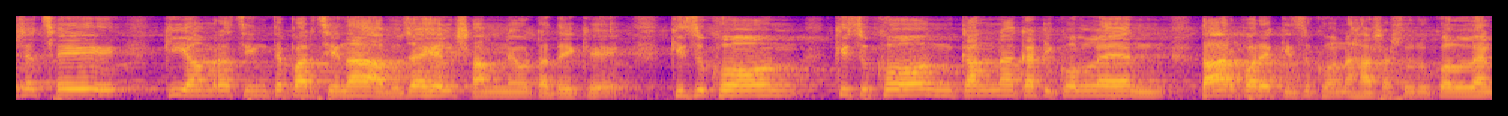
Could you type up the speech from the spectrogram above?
এসেছে। কি আমরা চিনতে পারছি না? আবু জাহেল সামনে ওটা দেখে কিছুক্ষণ কিছুক্ষণ কান্নাকাটি করলেন, তারপরে কিছুক্ষণ হাসা শুরু করলেন।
